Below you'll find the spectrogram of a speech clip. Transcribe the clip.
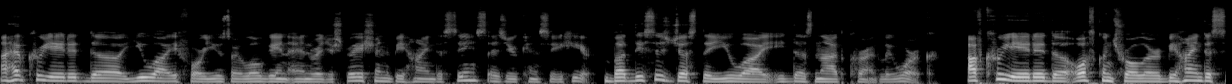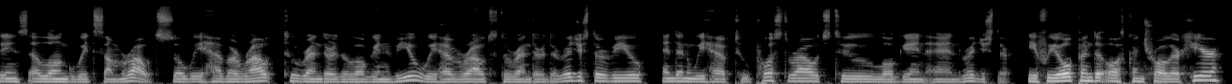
I have created the UI for user login and registration behind the scenes as you can see here. But this is just the UI, it does not currently work. I've created the auth controller behind the scenes along with some routes. So we have a route to render the login view, we have route to render the register view, and then we have two post routes to login and register. If we open the auth controller here,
